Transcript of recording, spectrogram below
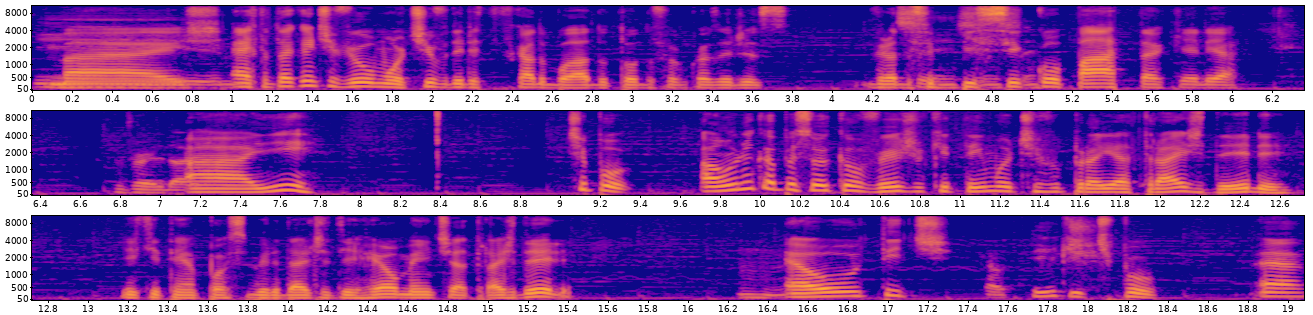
E... Mas. É, tanto é que a gente viu o motivo dele ter ficado bolado todo foi por causa disso. Virado sim, esse psicopata sim. que ele é. Verdade. Aí. Tipo, a única pessoa que eu vejo que tem motivo para ir atrás dele e que tem a possibilidade de realmente ir atrás dele uhum. é o Teach. É o Teach? Que, tipo, é.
